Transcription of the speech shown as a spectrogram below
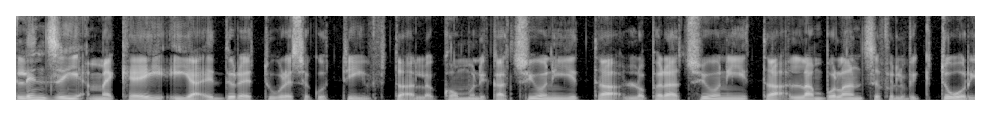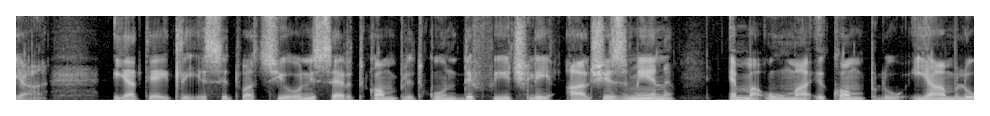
Lindsay McKay hija d-Direttur Esekuttiv tal-Komunikazzjonijiet ta' l-Operazzjonijiet ta' l-Ambulanzi fil-Victoria. Hija tgħid li s-sitwazzjoni ser tkompli tkun diffiċli għal xi żmien, imma huma ikomplu jagħmlu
